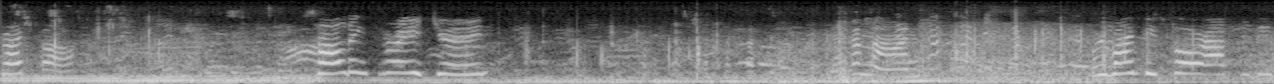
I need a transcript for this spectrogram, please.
Right bar. Holding three, June. Never mind. We won't be four after this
